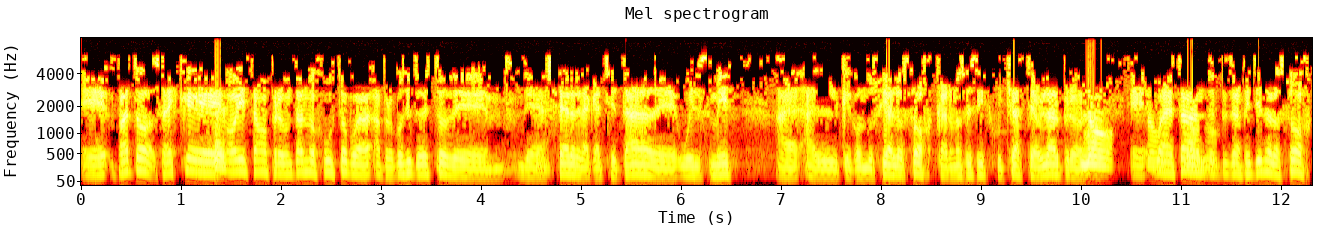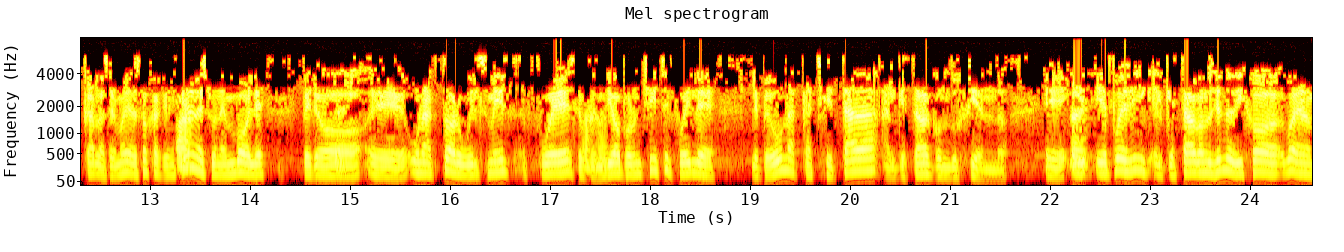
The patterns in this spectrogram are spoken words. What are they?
Eh, Pato, ¿sabes que hoy estamos preguntando justo a, propósito de esto de, de ayer, de la cachetada de Will Smith al que conducía los Oscars, no sé si escuchaste hablar, pero eh, bueno, estaban transmitiendo los Oscars, la ceremonia de los Oscars, que en general ah. es un embole, pero eh, un actor, Will Smith, fue, se ofendió por un chiste y fue y le, le pegó una cachetada al que estaba conduciendo. Eh, y, después el que estaba conduciendo dijo, bueno,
